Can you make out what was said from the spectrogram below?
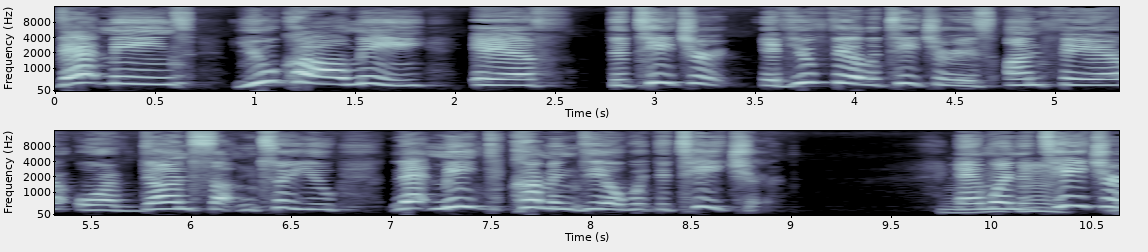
That means you call me if the teacher, if you feel the teacher is unfair or have done something to you, let me come and deal with the teacher. And when the teacher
